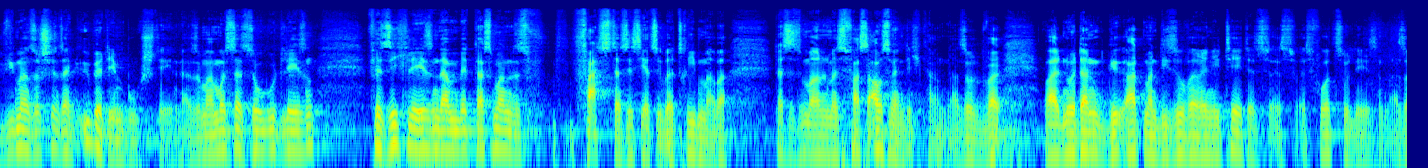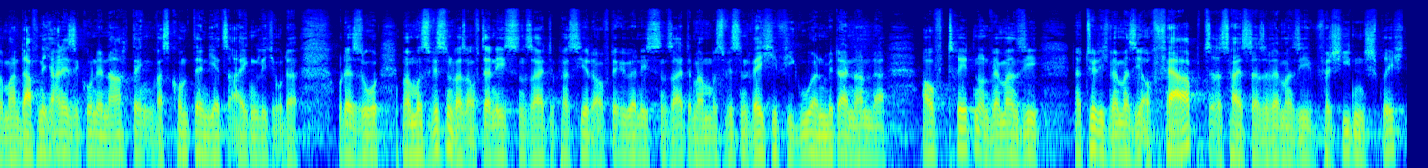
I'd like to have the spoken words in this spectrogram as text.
wie man so schön sagt, über dem Buch stehen. Also man muss das so gut lesen, für sich lesen, damit, dass man das fast, das ist jetzt übertrieben, aber dass man es fast auswendig kann. Also weil, weil nur dann hat man die Souveränität, es, es, es vorzulesen. Also man darf nicht eine Sekunde nachdenken, was kommt denn jetzt eigentlich oder oder so. Man muss wissen, was auf der nächsten Seite passiert, auf der übernächsten Seite. Man muss wissen, welche Figuren miteinander auftreten und wenn man sie natürlich, wenn man sie auch färbt, das heißt also, wenn man sie verschieden spricht,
